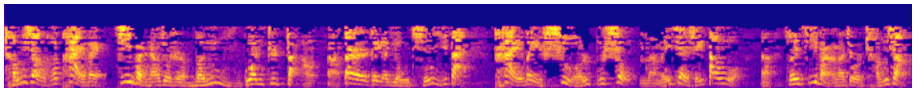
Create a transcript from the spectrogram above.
丞相和太尉基本上就是文武官之长啊。但是这个有秦一代，太尉射而不受，那没见谁当过啊，所以基本上呢就是丞相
